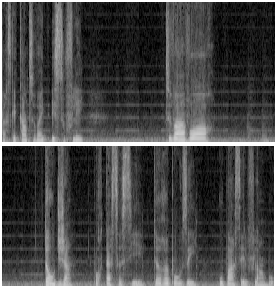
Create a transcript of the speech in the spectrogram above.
parce que quand tu vas être essoufflé, tu vas avoir d'autres gens pour t'associer, te reposer ou passer le flambeau.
